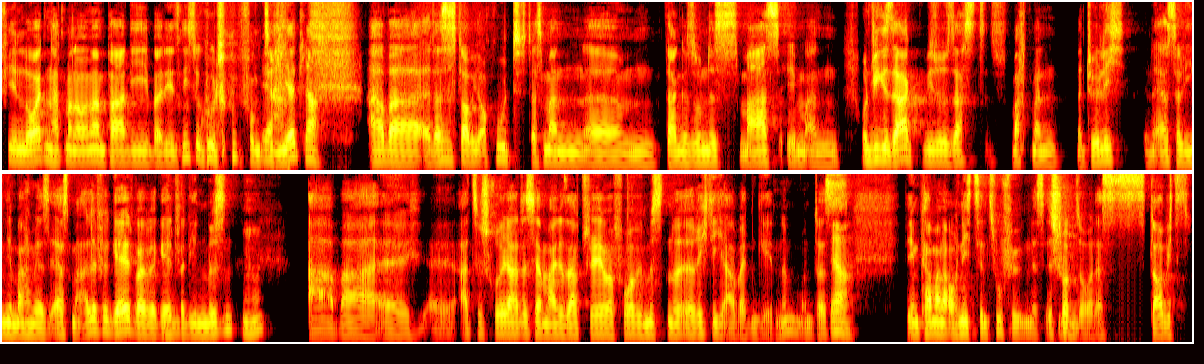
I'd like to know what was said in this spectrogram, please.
vielen Leuten hat man auch immer ein paar, die, bei denen es nicht so gut funktioniert. Ja, Aber äh, das ist, glaube ich, auch gut, dass man ähm, da ein gesundes Maß eben an. Und wie gesagt, wie du sagst, macht man natürlich. In erster Linie machen wir das erstmal alle für Geld, weil wir Geld mhm. verdienen müssen. Mhm. Aber äh, äh Atze Schröder hat es ja mal gesagt, stell dir mal vor, wir müssten äh, richtig arbeiten gehen. Ne? Und das, ja. dem kann man auch nichts hinzufügen. Das ist schon mhm. so. Das ist, glaube ich,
